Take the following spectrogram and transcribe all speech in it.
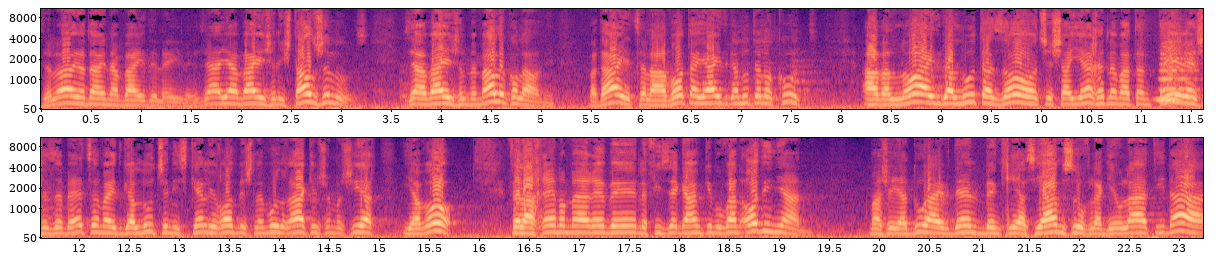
זה לא היה עדיין הוואי דלילה, זה היה הוואי של השתלשלוס. זה הוואי של ממלא כל העלמין. ודאי, אצל האבות היה התגלות אלוקות. אבל לא ההתגלות הזאת ששייכת למתן תרא, שזה בעצם ההתגלות שנזכה לראות בשלמות רק כשמשיח יבוא. ולכן אומר הרב, לפי זה גם כמובן עוד עניין, מה שידוע ההבדל בין קריאס ים סוף לגאולה העתידה,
